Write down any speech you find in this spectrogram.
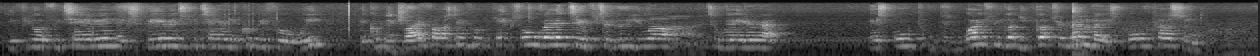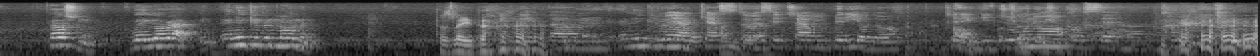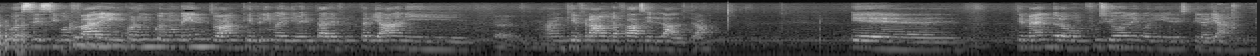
If you're a vegetarian, experienced vegetarian, it could be for a week. It could be dry fasting. For it's all relative to who you are, to where you're at. It's all. One thing you've got to remember: it's all personal. Personal, where you're at in any given moment. Translate. Quindi given lui ha chiesto se c'è un periodo per Oh, il digiuno o se, o se si può fare in qualunque momento, anche prima di diventare fruttariani, eh, anche fra una fase e l'altra. E temendo la confusione con i respirariani?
